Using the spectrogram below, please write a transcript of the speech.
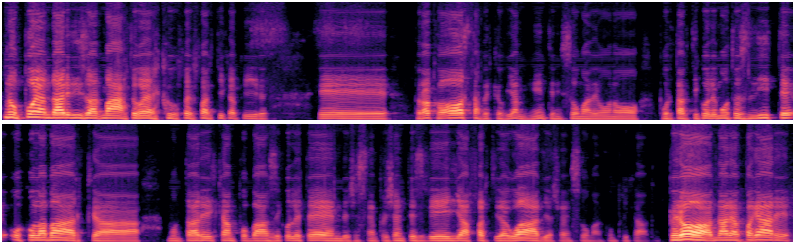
non, puoi andare disarmato, ecco, per farti capire. E, però costa perché ovviamente insomma devono portarti con le motoslitte o con la barca, montare il campo base con le tende, c'è sempre gente sveglia a farti da guardia, cioè insomma è complicato. Però andare a pagare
